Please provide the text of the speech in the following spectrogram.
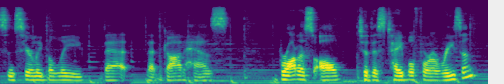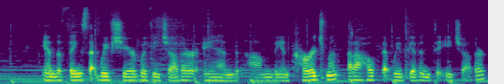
sincerely believe that that God has brought us all to this table for a reason, and the things that we've shared with each other, and um, the encouragement that I hope that we've given to each other,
